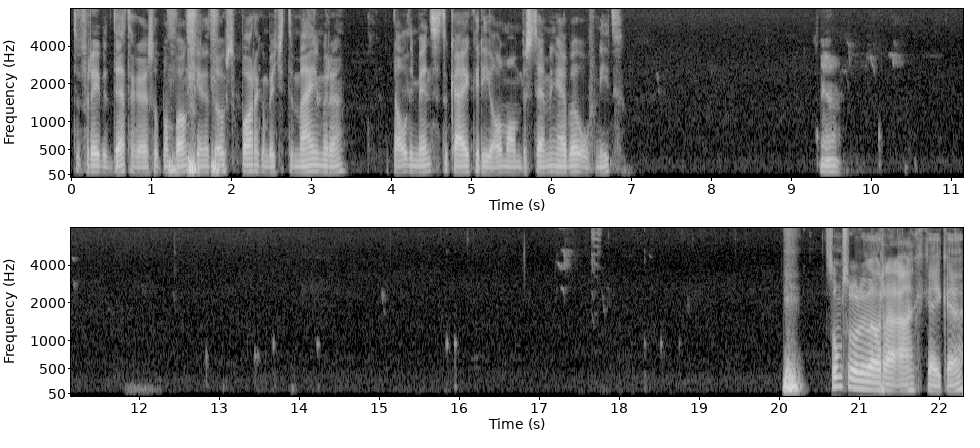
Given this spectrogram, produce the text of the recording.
tevreden dertigers op een bankje in het Oosterpark een beetje te mijmeren. Naar al die mensen te kijken die allemaal een bestemming hebben of niet. Ja. Soms worden we wel raar aangekeken, hè?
